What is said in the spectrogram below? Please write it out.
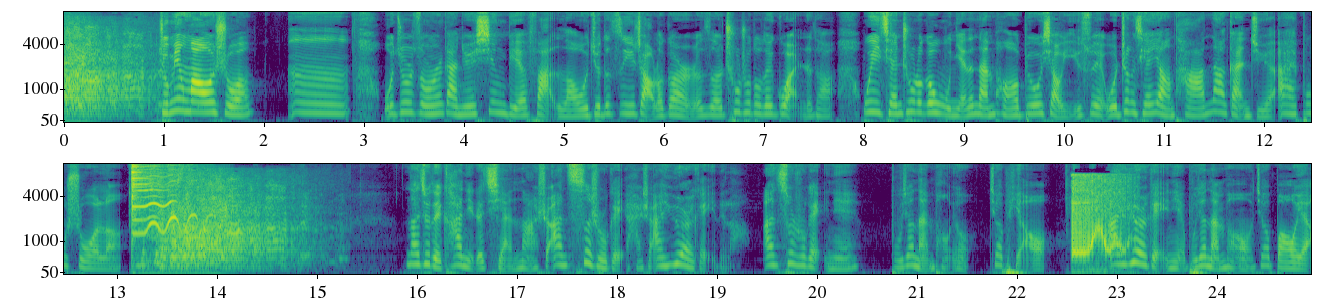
救命猫说：“嗯，我就是总是感觉性别反了，我觉得自己找了个儿子，处处都得管着他。我以前处了个五年的男朋友，比我小一岁，我挣钱养他，那感觉，哎，不说了。那就得看你这钱呐，是按次数给还是按月给的了。按次数给呢，不叫男朋友，叫嫖。”按月给呢不叫男朋友，叫包养。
